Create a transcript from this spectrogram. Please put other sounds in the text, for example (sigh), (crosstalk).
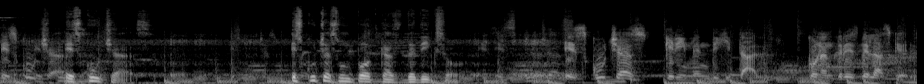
Escuchas. Escuchas. Escuchas un podcast de Dixo. Escuchas Crimen Digital con Andrés Velázquez.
